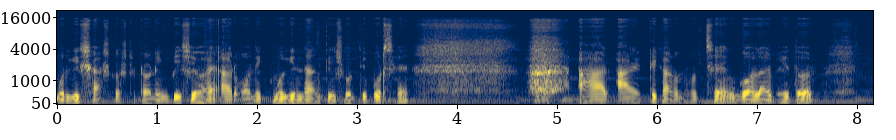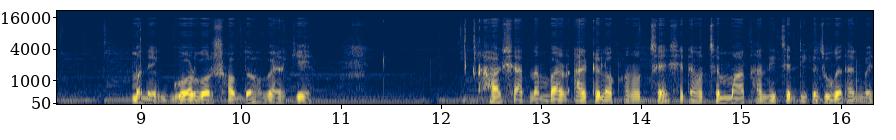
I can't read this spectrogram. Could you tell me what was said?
মুরগির শ্বাসকষ্টটা অনেক বেশি হয় আর অনেক মুরগির নাক দিয়ে সর্দি পড়ছে। আর আরেকটি কারণ হচ্ছে গলার ভেতর মানে গড় গড় শব্দ হবে আর কি। আর সাত নাম্বার আরেকটি লক্ষণ হচ্ছে, সেটা হচ্ছে মাথা নিচের দিকে ঝুঁকে থাকবে।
